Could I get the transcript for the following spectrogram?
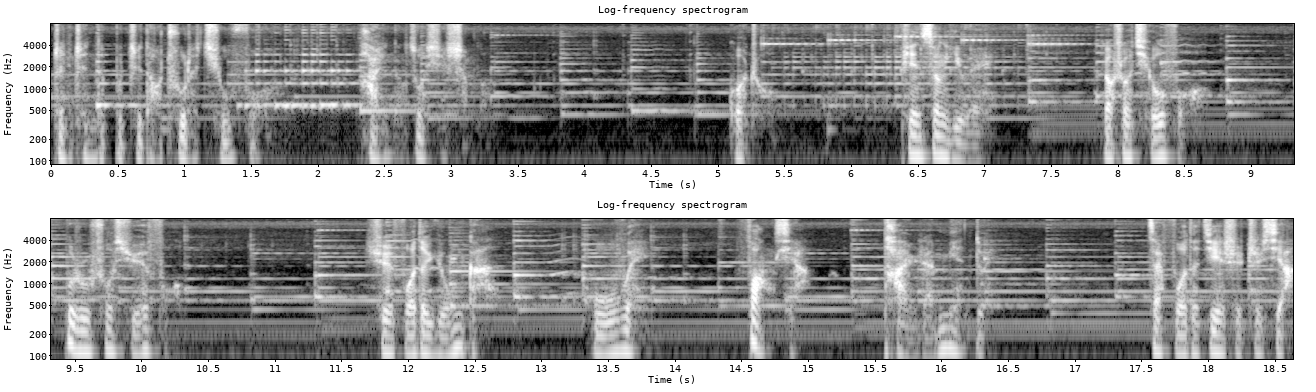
朕真的不知道，除了求佛，还能做些什么。国主，贫僧以为，要说求佛，不如说学佛。学佛的勇敢、无畏、放下、坦然面对。在佛的揭示之下，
